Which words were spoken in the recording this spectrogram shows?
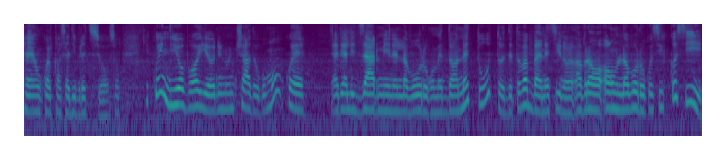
è un qualcosa di prezioso. E quindi io poi ho rinunciato comunque a realizzarmi nel lavoro come donna e tutto, ho detto va bene, sì, avrò, ho un lavoro così così,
